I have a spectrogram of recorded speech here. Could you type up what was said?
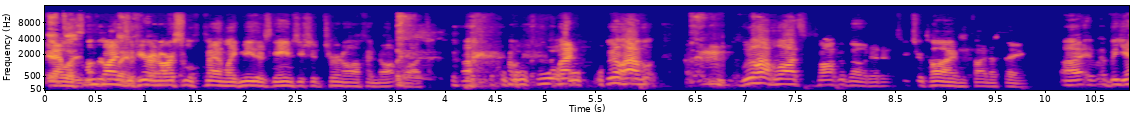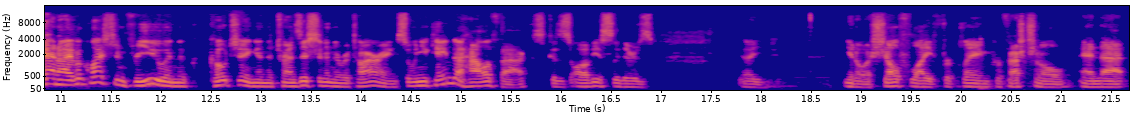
Yeah, well, sometimes if you're an Arsenal fan like me, there's games you should turn off and not watch. Uh, but we'll have we'll have lots to talk about at a future time, kind of thing. Uh, but yeah, and I have a question for you in the coaching and the transition and the retiring. So when you came to Halifax, because obviously there's, uh, you know, a shelf life for playing professional, and that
